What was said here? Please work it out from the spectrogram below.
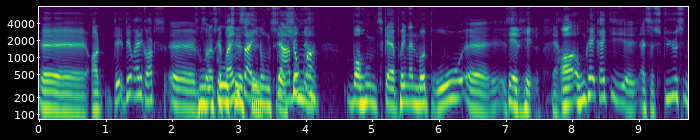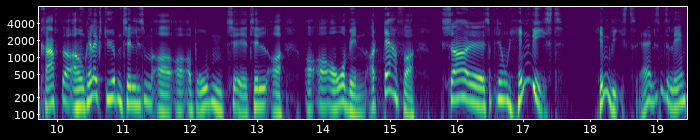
Øh, og det, det er jo rigtig godt. Øh, så hun skal bringe sig i nogle situationer, ja. hvor hun skal på en eller anden måde bruge øh, sit Held. held. Ja. Og hun kan ikke rigtig øh, altså styre sine kræfter, og hun kan heller ikke styre dem til ligesom at, at, at bruge dem til, til at, at, at overvinde. Og derfor så, øh, så bliver hun henvist henvist, ja, ligesom til lægen,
